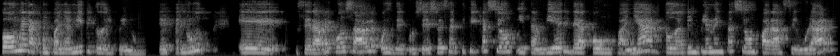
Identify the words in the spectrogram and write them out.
con el acompañamiento del PNUD. El PNUD eh, será responsable pues del proceso de certificación y también de acompañar toda la implementación para asegurar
